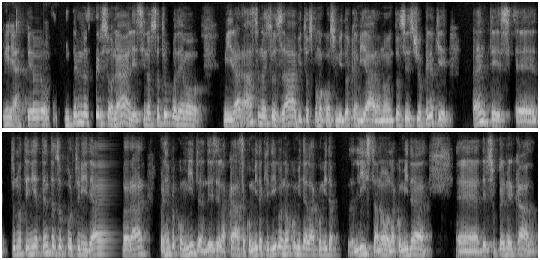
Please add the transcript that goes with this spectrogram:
Mira. Pero en términos personales, si nosotros podemos mirar hasta nuestros hábitos como consumidor cambiaron, ¿no? Entonces yo creo que antes eh, tú no tenías tantas oportunidades de comprar, por ejemplo, comida desde la casa, comida que digo, no comida la comida lista, no, la comida eh, del supermercado.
